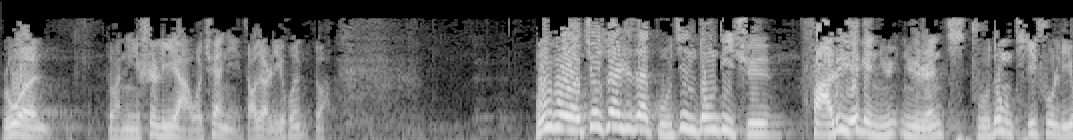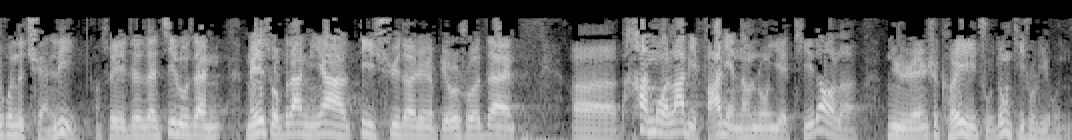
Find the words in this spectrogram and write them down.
如果。对吧？你是利亚，我劝你早点离婚，对吧？不过，就算是在古晋东地区，法律也给女女人提主动提出离婚的权利。所以，这在记录在美索不达米亚地区的这个，比如说在呃汉谟拉比法典当中，也提到了女人是可以主动提出离婚的，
